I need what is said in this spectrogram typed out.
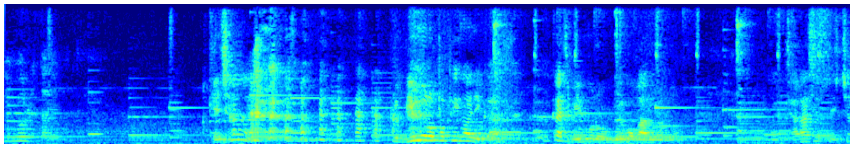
미모를 따지는 괜찮아요. 그 미모로 뽑힌 거니까 끝까지 미모로 밀고 가는 걸로 어, 잘하실 수 있죠?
